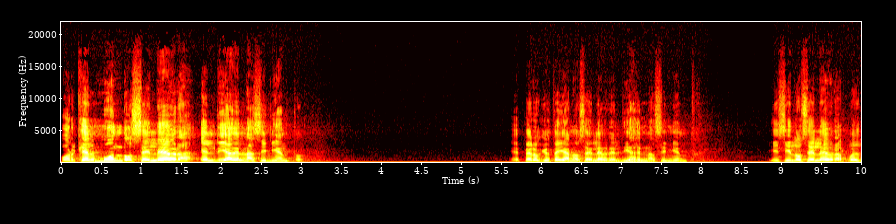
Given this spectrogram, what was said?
¿Por qué el mundo celebra el día del nacimiento? Espero que usted ya no celebre el día del nacimiento. Y si lo celebra, pues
